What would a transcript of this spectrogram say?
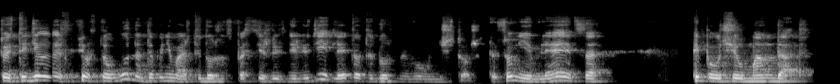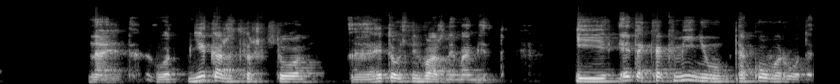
то есть ты делаешь все, что угодно, ты понимаешь, ты должен спасти жизни людей, для этого ты должен его уничтожить. То есть он является, ты получил мандат на это. Вот мне кажется, что это очень важный момент. И это как минимум такого рода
